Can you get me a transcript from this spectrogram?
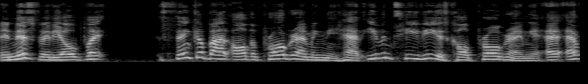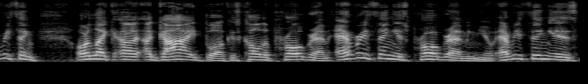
in this video, but think about all the programming he had. Even TV is called programming. Everything, or like a, a guidebook is called a program. Everything is programming you. Everything is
